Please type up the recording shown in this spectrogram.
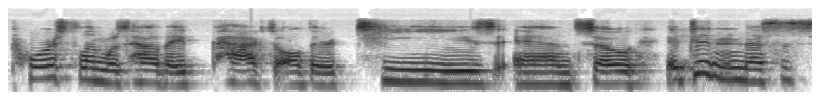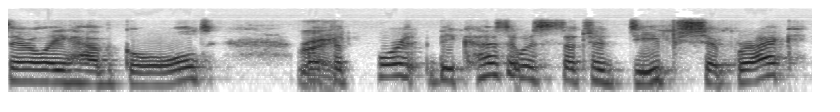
porcelain was how they packed all their teas, and so it didn't necessarily have gold. Right. But the por- because it was such a deep shipwreck,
